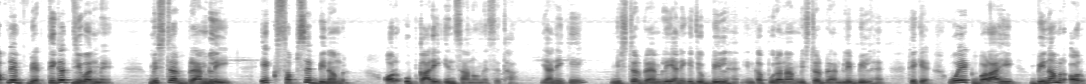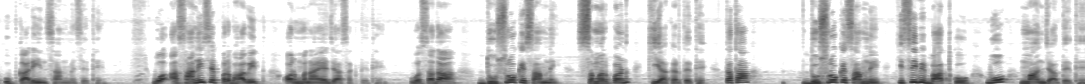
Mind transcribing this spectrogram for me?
अपने व्यक्तिगत जीवन में मिस्टर ब्रैम्बली एक सबसे विनम्र और उपकारी इंसानों में से था। यानी कि मिस्टर ब्रैम्बली, यानी कि जो बिल हैं, इनका पूरा नाम मिस्टर ब्रैम्बली बिल है, ठीक है? वो एक बड़ा ही विनम्र और उपकारी इंसान में से थे। वो आसानी से प्रभावित और मनाए जा सकते थे। वह सदा दूसरों के सामने समर्पण किया करते थे तथा दूसरों के सामने किसी भी बात को वो मान जाते थे।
